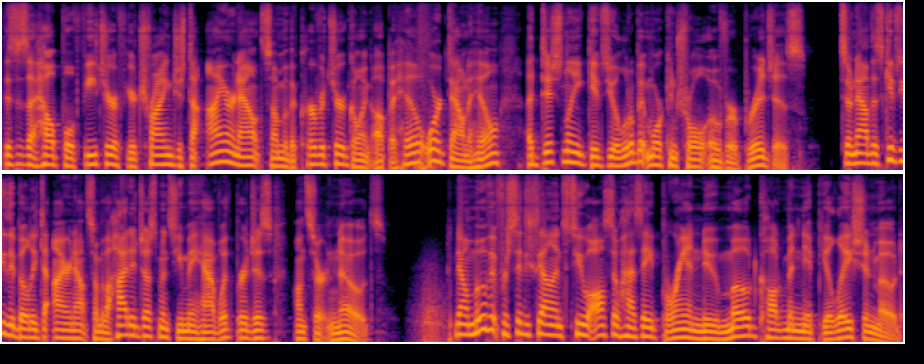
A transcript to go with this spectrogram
This is a helpful feature if you're trying just to iron out some of the curvature going up a hill or down a hill. Additionally, it gives you a little bit more control over bridges. So now this gives you the ability to iron out some of the height adjustments you may have with bridges on certain nodes. Now, Move It for City Skylines 2 also has a brand new mode called Manipulation Mode.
